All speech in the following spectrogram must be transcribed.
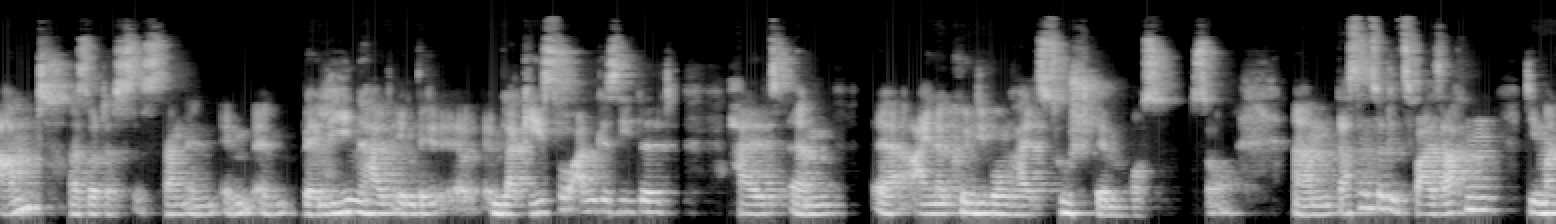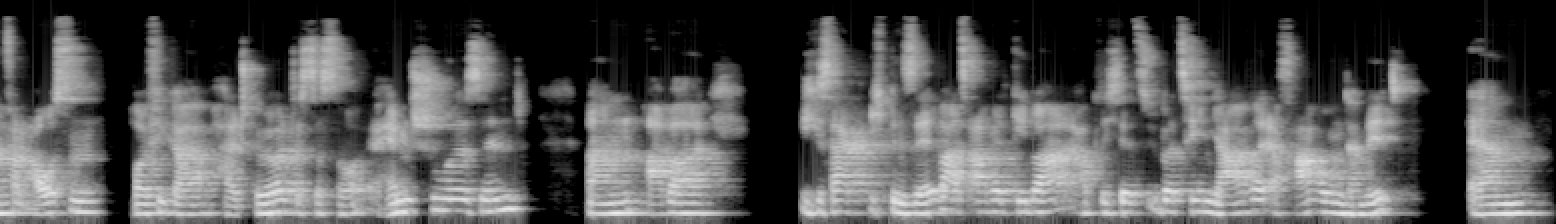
Amt, also das ist dann in, in, in Berlin halt eben äh, im Lageso angesiedelt, halt ähm, äh, einer Kündigung halt zustimmen muss. So, ähm, das sind so die zwei Sachen, die man von außen häufiger halt hört, dass das so Hemmschuhe sind. Ähm, aber wie gesagt, ich bin selber als Arbeitgeber, habe ich jetzt über zehn Jahre Erfahrung damit. Ähm,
